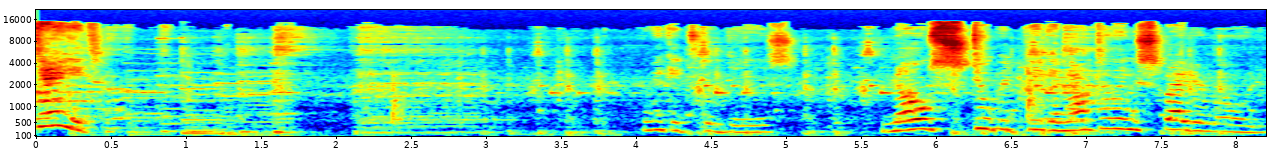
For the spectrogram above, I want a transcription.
Dang it! We could still do this. No, stupid pig, I'm not doing spider mode.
